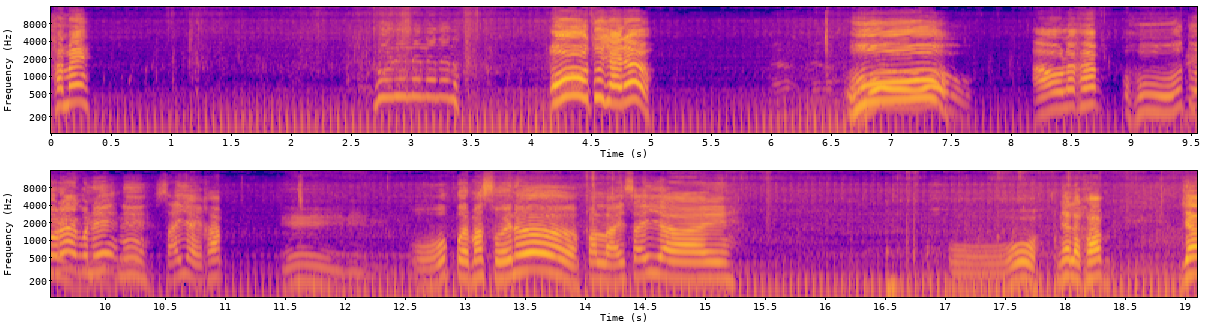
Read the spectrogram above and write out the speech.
ทันไหมนู่นนู่นนู่นนู่นโอ้ตัวใหญ่เด้อโอ้เอาแล้วครับโอ้โหตัวแรกวันนี้นี่ไซส์ใหญ่ครับนี่นี่โอ้เปิดมาสวยเนอะปลาไหลไซส์ใหญ่โอ้โหเนี่ยแหละครับหญ้า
